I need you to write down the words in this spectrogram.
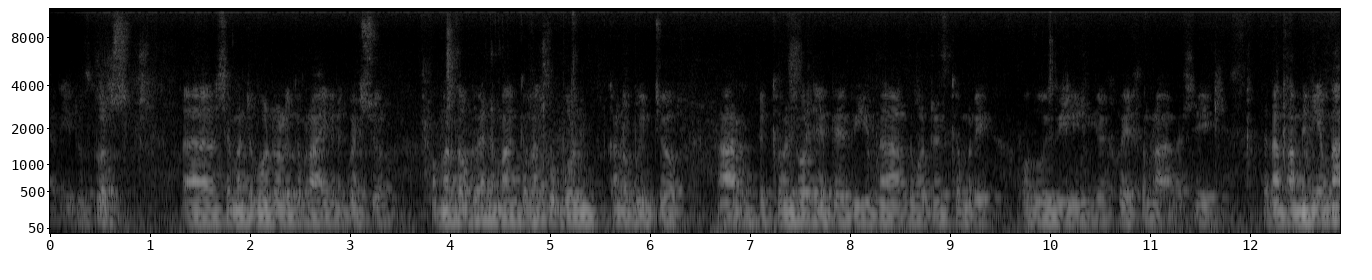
hefyd wrth gwrs, uh, lle mae'n dyfodol y Gymraeg yn y gwestiwn, ond mae'r ddogfen yma'n gyfan gwbl canolbwyntio ar y cyfrifoldebau fydd na Llywodraeth Cymru o 2016 ymlaen. Felly dyna pam ni yma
